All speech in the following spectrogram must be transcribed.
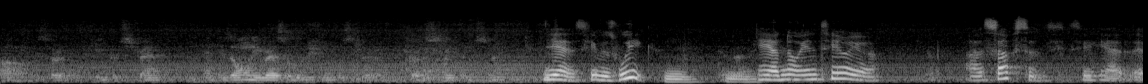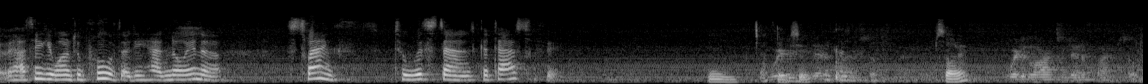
uh, sort of a peak of strength. And his only resolution Yes, he was weak. Mm. Mm. He had no interior uh, substance. See, had, I think he wanted to prove that he had no inner strength to withstand catastrophe. Mm, I Where think so. identify? Sorry? Where did Lawrence identify himself?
